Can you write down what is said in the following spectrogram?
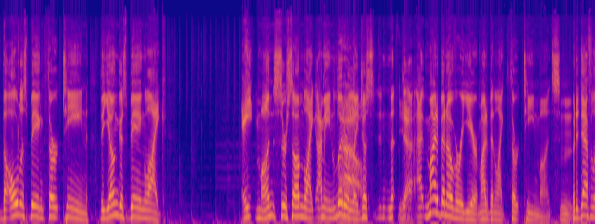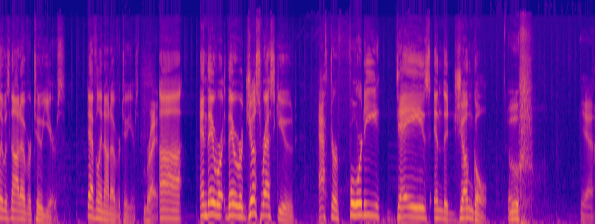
The oldest being 13, the youngest being like eight months or something. Like, I mean, literally Wow. just, n- Yeah. uh, it might have been over a year. It might have been like 13 months, Hmm. but it definitely was not over two years. Definitely not over two years. Right. Uh, and they were they were just rescued after 40 days in the jungle. Oof. Yeah.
